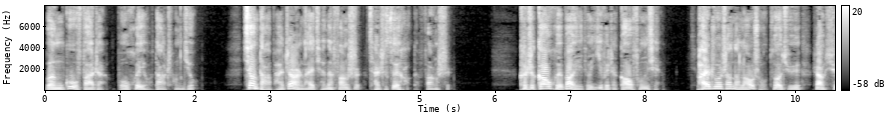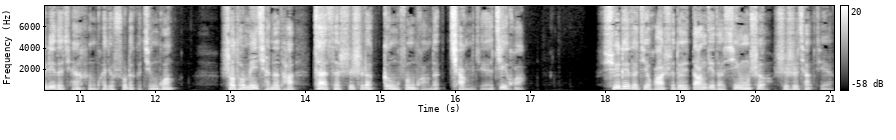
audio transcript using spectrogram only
稳固发展不会有大成就，像打牌这样来钱的方式才是最好的方式。可是高回报也就意味着高风险，牌桌上的老手做局，让徐丽的钱很快就输了个精光。手头没钱的他再次实施了更疯狂的抢劫计划。徐丽的计划是对当地的信用社实施抢劫，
